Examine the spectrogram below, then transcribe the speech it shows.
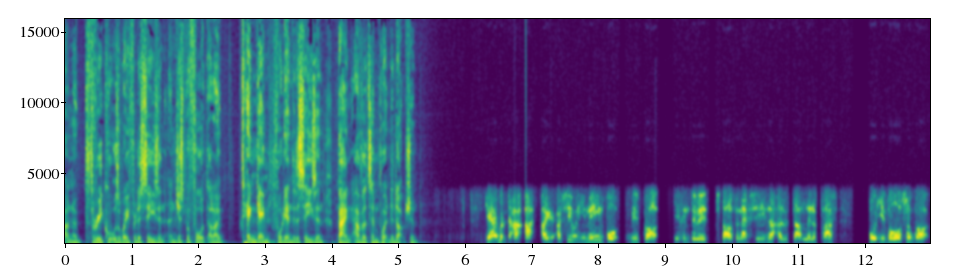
I don't know, three quarters away for the season and just before, I don't know, 10 games before the end of the season, bang, have a 10 point deduction? Yeah, but I, I, I see what you mean, but we've got, you can do it start of next season as it's happened in the past, but you've also got,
